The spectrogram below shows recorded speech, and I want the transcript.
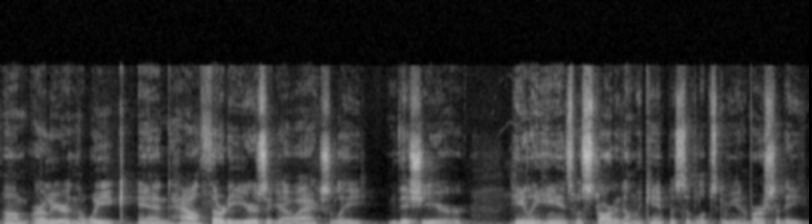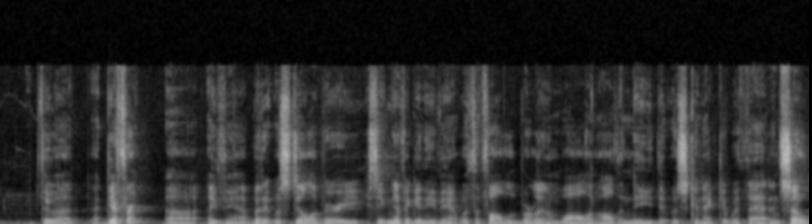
um, earlier in the week, and how 30 years ago, actually this year, Healing Hands was started on the campus of Lipscomb University through a, a different uh, event, but it was still a very significant event with the fall of the Berlin Wall and all the need that was connected with that, and so.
